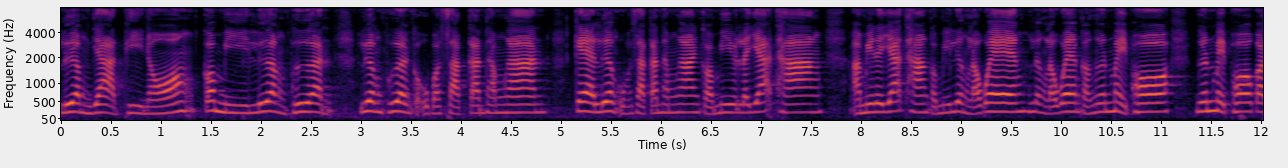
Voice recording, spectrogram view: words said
เรื่องญาติพี่น้องก็มีเรื่องเพื่อน เรื่องเพื่อนกับอุปสรรคการทำงาน แก้เรื่องอุปสรรคการทำงานก็มีระยะทางมีระยะทางก็มีเรื่องละแวง เรื่องละแวงกับเงินไม่พอ เงินไม่พอก็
